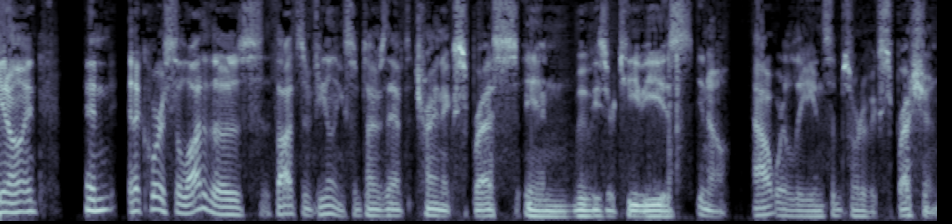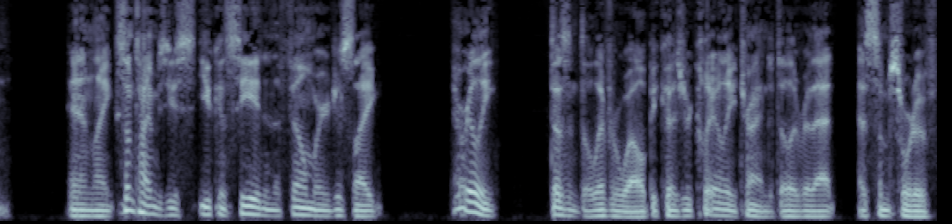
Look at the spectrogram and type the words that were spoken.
You know, and and and of course, a lot of those thoughts and feelings sometimes they have to try and express in movies or TV is you know outwardly in some sort of expression, and like sometimes you you can see it in the film where you're just like, that really doesn't deliver well because you're clearly trying to deliver that as some sort of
